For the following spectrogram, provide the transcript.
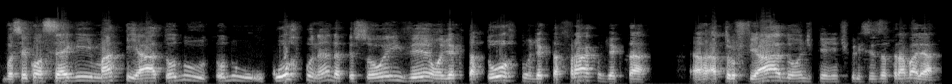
você consegue mapear todo, todo o corpo né, da pessoa e ver onde é que está torto, onde é que está fraco, onde é que está atrofiado, onde que a gente precisa trabalhar.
